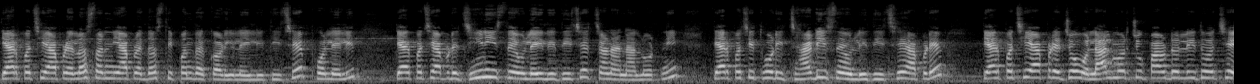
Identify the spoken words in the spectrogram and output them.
ત્યાર પછી આપણે લસણની આપણે દસથી પંદર કળી લઈ લીધી છે, ફોલેલી. ત્યાર પછી આપણે ઝીણી સેવ લઈ લીધી છે, ચણાના લોટની. ત્યાર પછી થોડી જાડી સેવ લીધી છે આપણે. ત્યાર પછી આપણે જો લાલ મરચું પાવડર લીધો છે,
